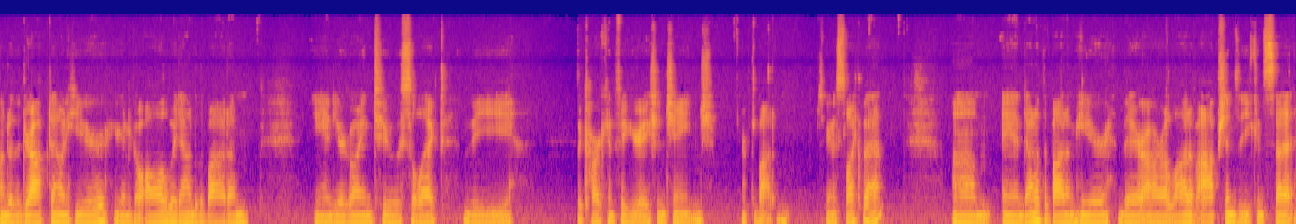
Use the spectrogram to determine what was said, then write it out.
Under the drop down here, you're going to go all the way down to the bottom, and you're going to select the the car configuration change at the bottom. So you're going to select that. Um, and down at the bottom here, there are a lot of options that you can set.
